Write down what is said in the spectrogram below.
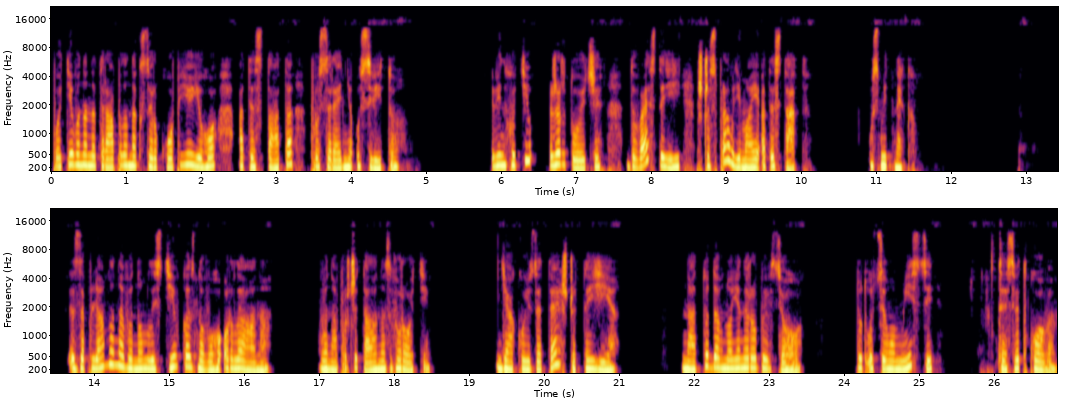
Потім вона натрапила на ксерокопію його атестата про середню освіту. Він хотів, жартуючи, довести їй, що справді має атестат у смітник. Заплямлена вином листівка з Нового Орлеана. Вона прочитала на звороті Дякую за те, що ти є. Надто давно я не робив цього. Тут, у цьому місці, це святкове.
